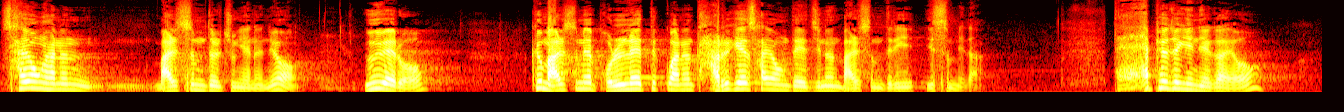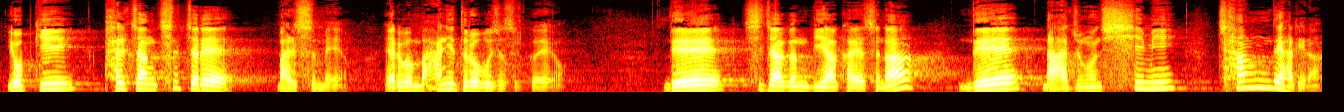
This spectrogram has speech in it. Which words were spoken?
사용하는 말씀들 중에는요, 의외로 그 말씀의 본래 뜻과는 다르게 사용되지는 말씀들이 있습니다. 대표적인 예가요. 욥기 8장 7절의 말씀이에요. 여러분 많이 들어보셨을 거예요. 내 시작은 미약하였으나 내 나중은 심히 창대하리라.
